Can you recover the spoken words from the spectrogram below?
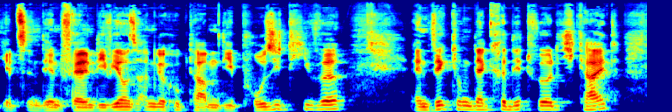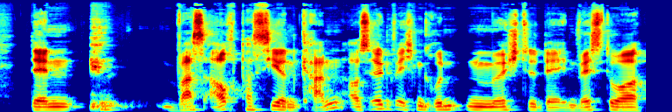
jetzt in den Fällen, die wir uns angeguckt haben, die positive Entwicklung der Kreditwürdigkeit. Denn was auch passieren kann, aus irgendwelchen Gründen möchte der Investor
